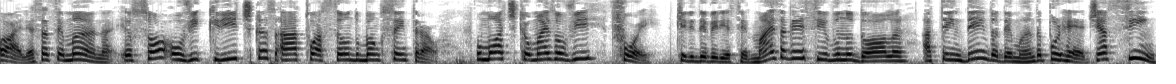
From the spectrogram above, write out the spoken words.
Olha, essa semana eu só ouvi críticas à atuação do Banco Central. O mote que eu mais ouvi foi que ele deveria ser mais agressivo no dólar, atendendo a demanda por hedge. Assim,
